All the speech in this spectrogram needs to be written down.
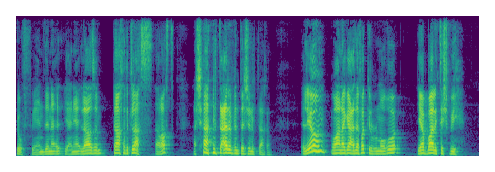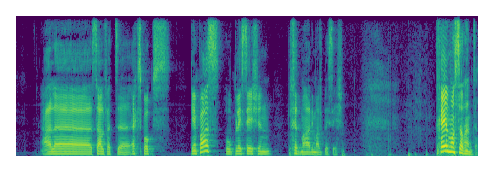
شوف في عندنا يعني لازم تاخذ class عرفت؟ عشان تعرف انت شنو بتاخذ. اليوم وأنا قاعد أفكر بالموضوع يا بالي تشبيه على سالفة Xbox Game Pass و PlayStation الخدمة هذه مال PlayStation. تخيل Monster Hunter.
